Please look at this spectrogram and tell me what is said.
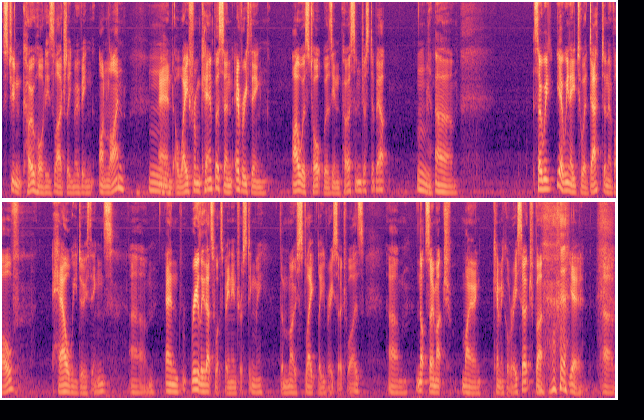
student cohort is largely moving online mm. and away from campus, and everything I was taught was in person just about. Mm. Um, so we yeah we need to adapt and evolve how we do things, um, and really that's what's been interesting me the most lately, research wise. Um, not so much my own chemical research, but yeah. Uh,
